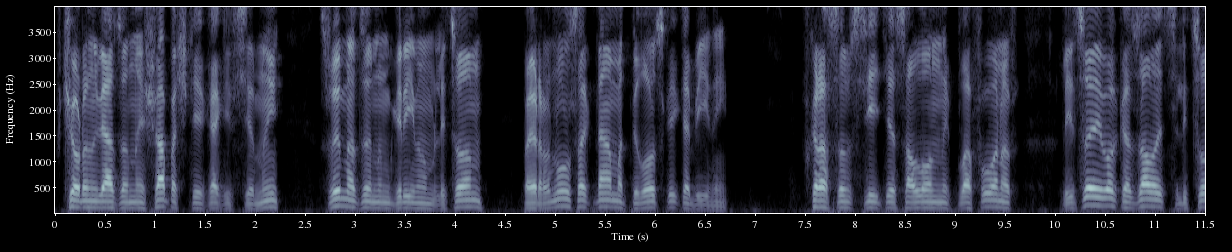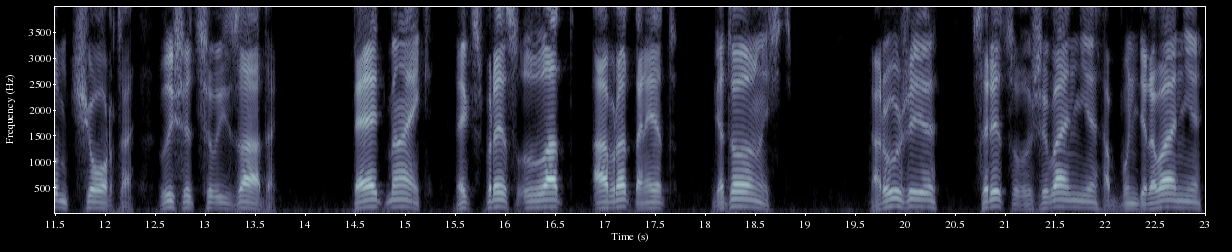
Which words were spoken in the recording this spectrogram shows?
в черно-вязаной шапочке, как и все мы, с вымазанным гримом лицом, повернулся к нам от пилотской кабины. В красном свете салонных плафонов лицо его казалось лицом черта, вышедшего из ада. «Пять майк! Экспресс в ад, а обратно нет. Готовность!» Оружие, средства выживания, обмундирование.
